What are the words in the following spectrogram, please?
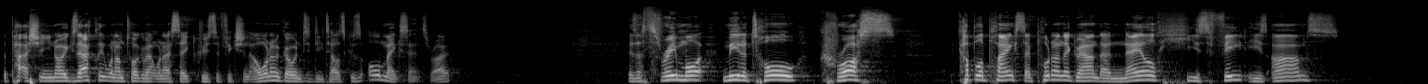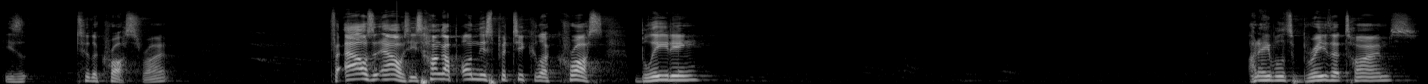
the passion. You know exactly what I'm talking about when I say crucifixion. I want to go into details because it all makes sense, right? There's a three meter tall cross, a couple of planks they put on the ground. They nail his feet, his arms, he's to the cross, right? For hours and hours, he's hung up on this particular cross, bleeding. Unable to breathe at times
